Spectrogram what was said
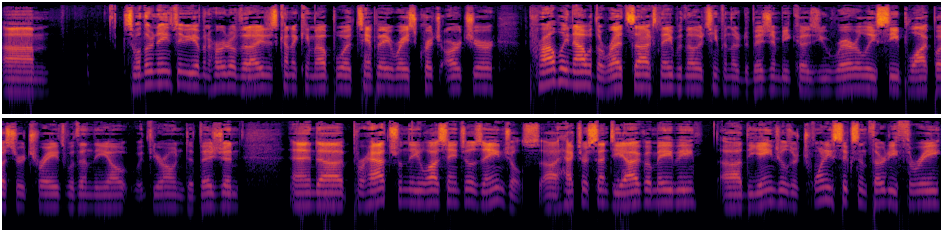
Um, some other names maybe you haven't heard of that I just kind of came up with: Tampa Bay Rays, Chris Archer. Probably not with the Red Sox, maybe with another team from their division because you rarely see blockbuster trades within the with your own division. And uh, perhaps from the Los Angeles Angels, uh, Hector Santiago, maybe. Uh, the Angels are 26 and 33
